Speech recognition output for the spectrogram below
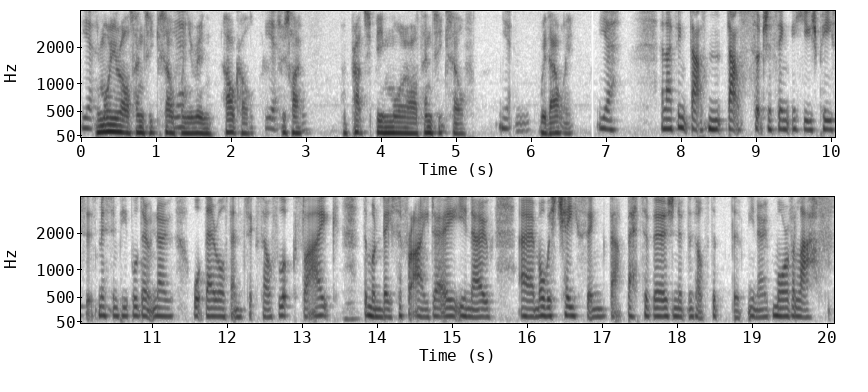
Yeah. You're more your authentic self Yeah. when you're in alcohol. Yeah. So it's like we practice being more authentic self Yeah. without it. Yeah. And I think that's that's such a thing, a huge piece that's missing. People don't know what their authentic self looks like. The Monday to Friday, you know, um, always chasing that better version of themselves. The, the you know more of a laugh,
